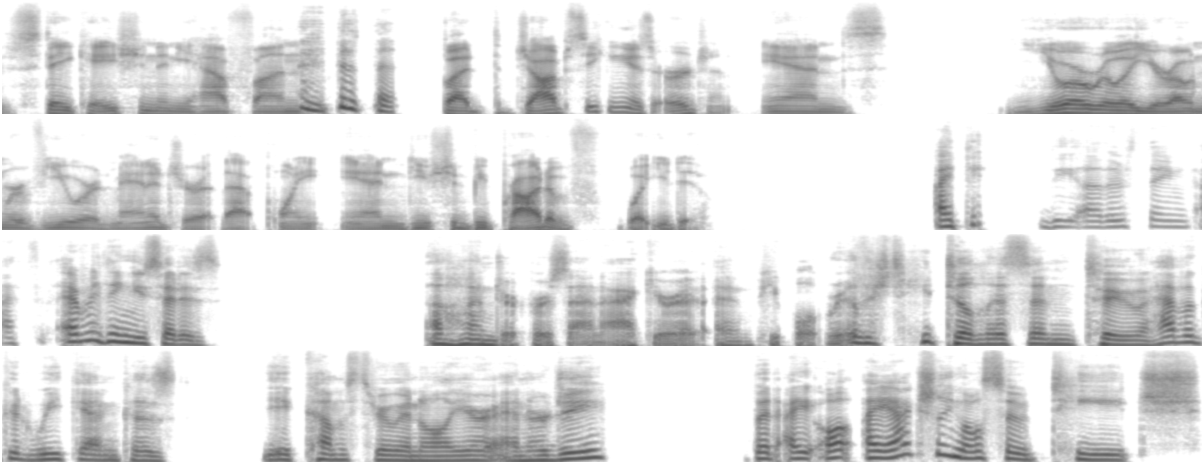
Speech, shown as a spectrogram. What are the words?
staycation and you have fun. but job seeking is urgent, and you're really your own reviewer and manager at that point, and you should be proud of what you do. I think the other thing, everything you said is hundred percent accurate, and people really need to listen to have a good weekend because it comes through in all your energy. But I, I actually also teach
